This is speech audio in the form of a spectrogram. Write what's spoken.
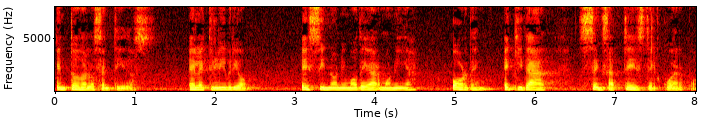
en todos los sentidos. El equilibrio es sinónimo de armonía, orden, equidad, sensatez del cuerpo.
